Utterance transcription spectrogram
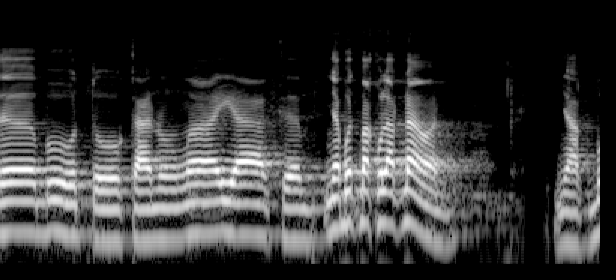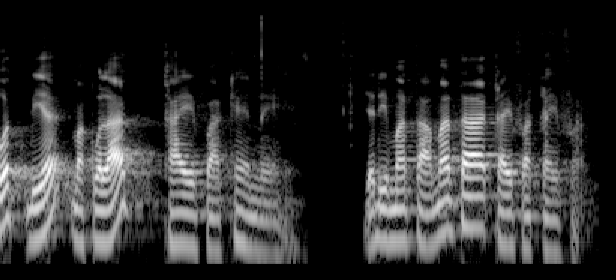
Tebutuh kanu ngayakeun. Nyebut makulat naon? Nyebut dia makulat kaifa kene. Jadi mata-mata kaifa kaifa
